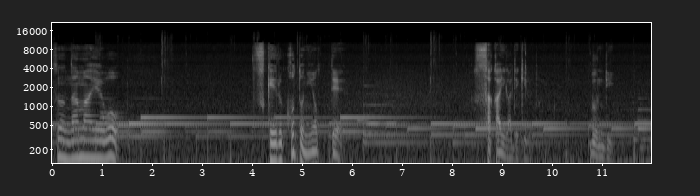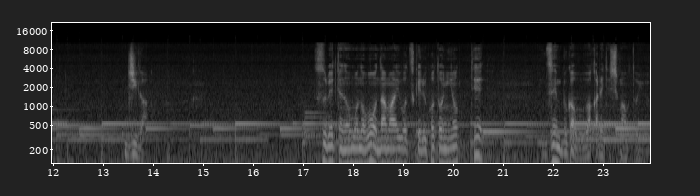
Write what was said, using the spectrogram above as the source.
その名前をつけることによって境ができるという分離。自我。全てのものを名前を付けることによって全部が分かれてしまうという。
